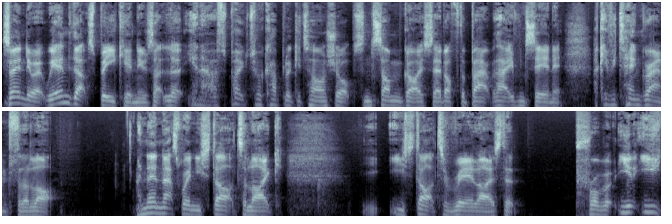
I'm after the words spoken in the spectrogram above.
So anyway, we ended up speaking. He was like, look, you know, I spoke to a couple of guitar shops and some guy said off the bat, without even seeing it, I'll give you 10 grand for the lot. And then that's when you start to like, you, start to realize that probably, you, you,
